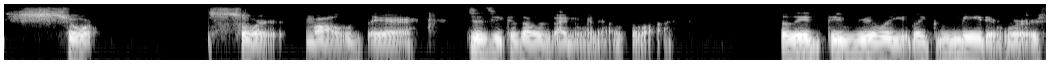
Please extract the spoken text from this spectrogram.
short, short while I was there, just because I was biting my nails a lot. So they they really like made it worse.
